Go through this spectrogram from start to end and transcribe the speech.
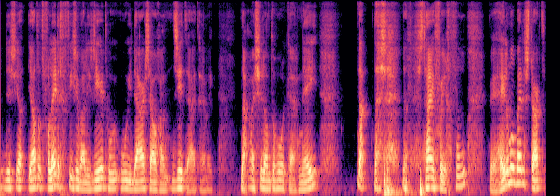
dus je, je, had het volledig gevisualiseerd hoe, hoe je daar zou gaan zitten uiteindelijk. Nou, als je dan te horen krijgt nee, nou, dan sta je voor je gevoel weer helemaal bij de start.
